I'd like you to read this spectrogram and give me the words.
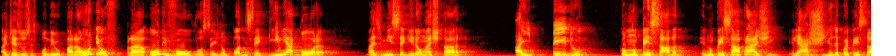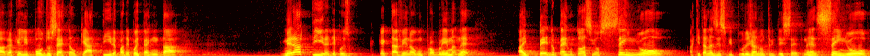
Aí Jesus respondeu: Para onde eu, para onde vou, vocês não podem seguir-me agora, mas me seguirão mais tarde. Aí Pedro, como não pensava ele não pensava para agir, ele agia depois pensava. É aquele povo do sertão que atira para depois perguntar. Primeiro atira, depois o que é está vendo? Algum problema, né? Aí Pedro perguntou assim: ó, Senhor, aqui está nas Escrituras, já no 37, né? Senhor,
